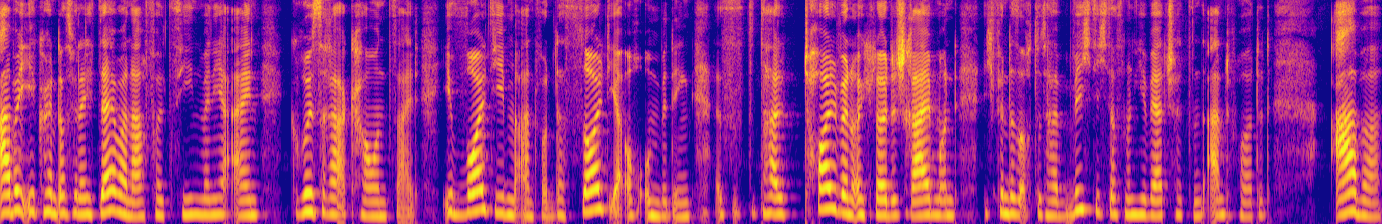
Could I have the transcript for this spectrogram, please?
Aber ihr könnt das vielleicht selber nachvollziehen, wenn ihr ein größerer Account seid. Ihr wollt jedem antworten, das sollt ihr auch unbedingt. Es ist total toll, wenn euch Leute schreiben und ich finde es auch total wichtig, dass man hier wertschätzend antwortet. Aber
